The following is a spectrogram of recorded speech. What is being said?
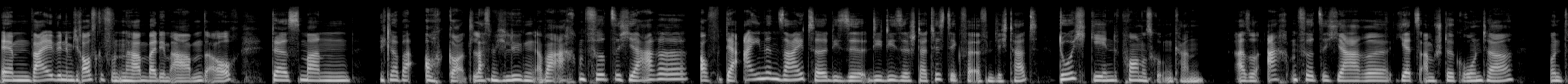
Ähm, weil wir nämlich rausgefunden haben bei dem Abend auch, dass man ich glaube, oh Gott, lass mich lügen, aber 48 Jahre auf der einen Seite, diese, die diese Statistik veröffentlicht hat, durchgehend Pornos gucken kann. Also 48 Jahre jetzt am Stück runter und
